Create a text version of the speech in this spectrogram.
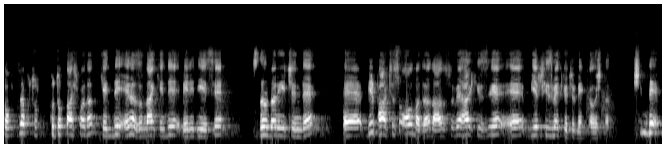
toplumda kutup, kutuplaşmanın kendi en azından kendi belediyesi sınırları içinde e, bir parçası olmadı daha doğrusu ve herkesi e, bir hizmet götürmeye çalıştı. Şimdi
